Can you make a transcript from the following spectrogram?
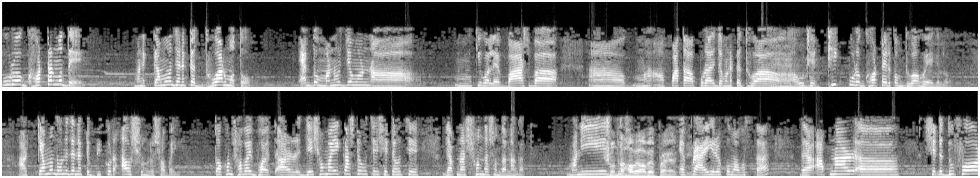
পুরো ঘরটার মধ্যে মানে কেমন যেন একটা ধোয়ার মতো একদম মানুষ যেমন কি বলে বাঁশ বা পাতা পুরা যেমন একটা ধোয়া উঠে ঠিক পুরো ঘরটা এরকম ধোয়া হয়ে গেল। আর কেমন ধরনের যেন একটা বিকট আওয়াজ শুনলো সবাই। তখন সবাই ভয় আর যে সময় এই কাজটা হচ্ছে সেটা হচ্ছে যে আপনার সন্ধ্যা সন্ধ্যা নাগাদ। মানে সন্ধ্যা হবে হবে প্রায়। প্রায় এরকম অবস্থা। আপনার সেটা দুপুর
